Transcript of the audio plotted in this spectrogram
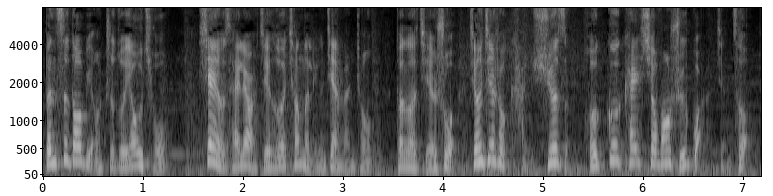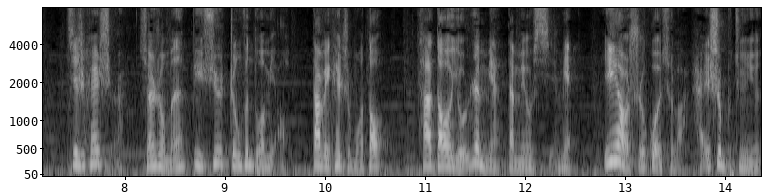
本次刀柄制作要求，现有材料结合枪的零件完成。锻造结束将接受砍靴子和割开消防水管检测。计时开始，选手们必须争分夺秒。大卫开始磨刀，他刀有刃面但没有斜面。一小时过去了，还是不均匀。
